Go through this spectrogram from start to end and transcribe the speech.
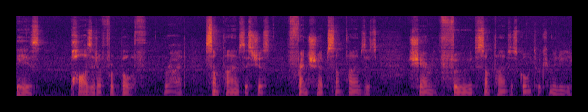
is positive for both right? Sometimes it's just friendship sometimes it's sharing food sometimes it's going to a community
